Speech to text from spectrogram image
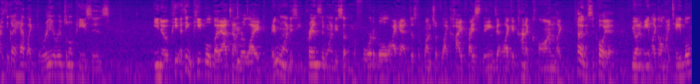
I think I had like three original pieces you know, I think people by that time were like, they wanted to see prints, they wanted to see something affordable. I had just a bunch of like high priced things at like a kind of con, like Taiga Sequoia, you know what I mean, like on my table.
